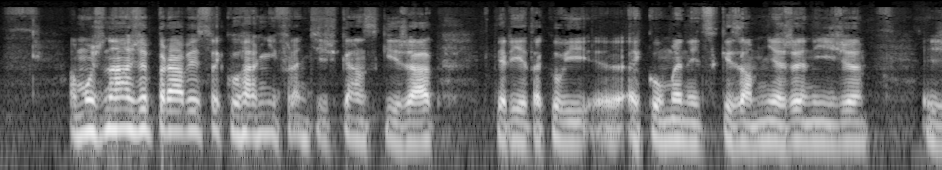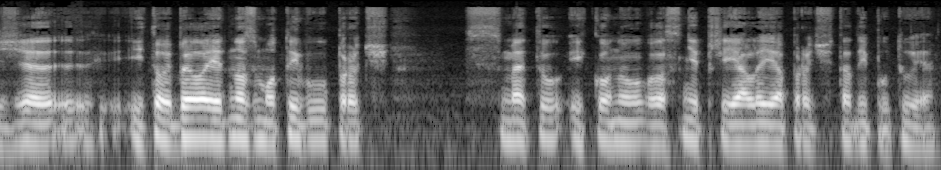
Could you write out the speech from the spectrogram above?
A možná, že právě sekulární františkánský řád, který je takový e, ekumenicky zaměřený, že, že i to bylo jedno z motivů, proč jsme tu ikonu vlastně přijali a proč tady putuje.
